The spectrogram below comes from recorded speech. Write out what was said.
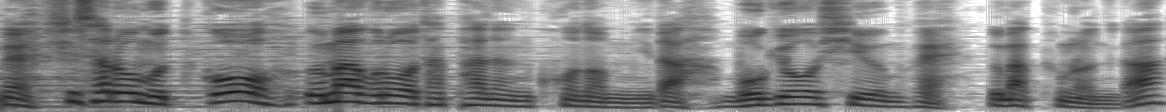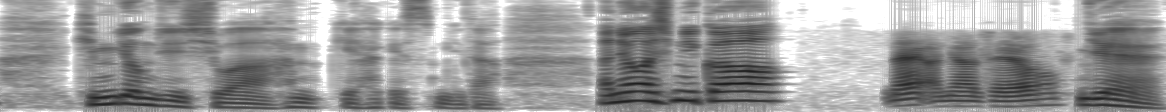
네, 시사로 묻고 음악으로 답하는 코너입니다. 목요 시음회 음악 평론가 김경진 씨와 함께 하겠습니다. 안녕하십니까? 네, 안녕하세요. 예.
